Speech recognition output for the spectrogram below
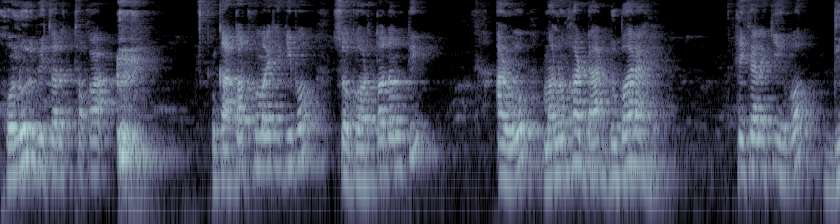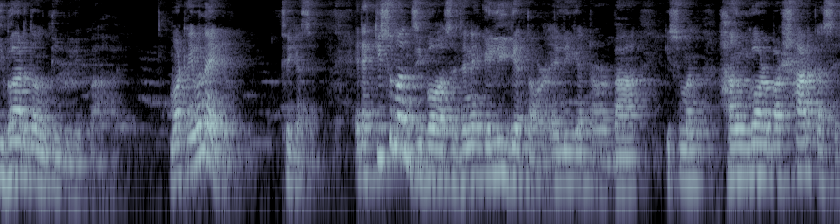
হনুৰ ভিতৰত থকা গাঁতত সোমাই থাকিব চ' গৰ্তদন্তী আৰু মানুহৰ দাঁত দুবাৰ আহে সেইকাৰণে কি হ'ব? দিবাৰ দন্তী বুলি কোৱা হয়। মই থাকিব নাই এইটো? ঠিক আছে। এতিয়া কিছুমান জীৱ আছে যেনে এলিগেটৰ এলিগেটৰ বা কিছুমান হাংগৰ বা শ্বাৰ্ক আছে।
